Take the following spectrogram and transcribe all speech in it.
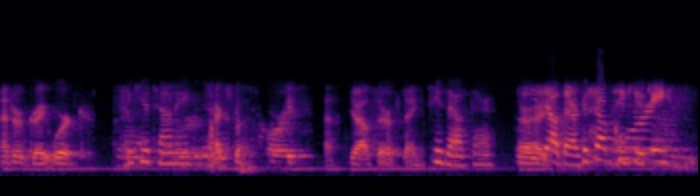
Sandra, great work. Thank you, Tony. Excellent. Corey, you're out there, thank He's out there. you. All He's out there. Good job, Corey.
